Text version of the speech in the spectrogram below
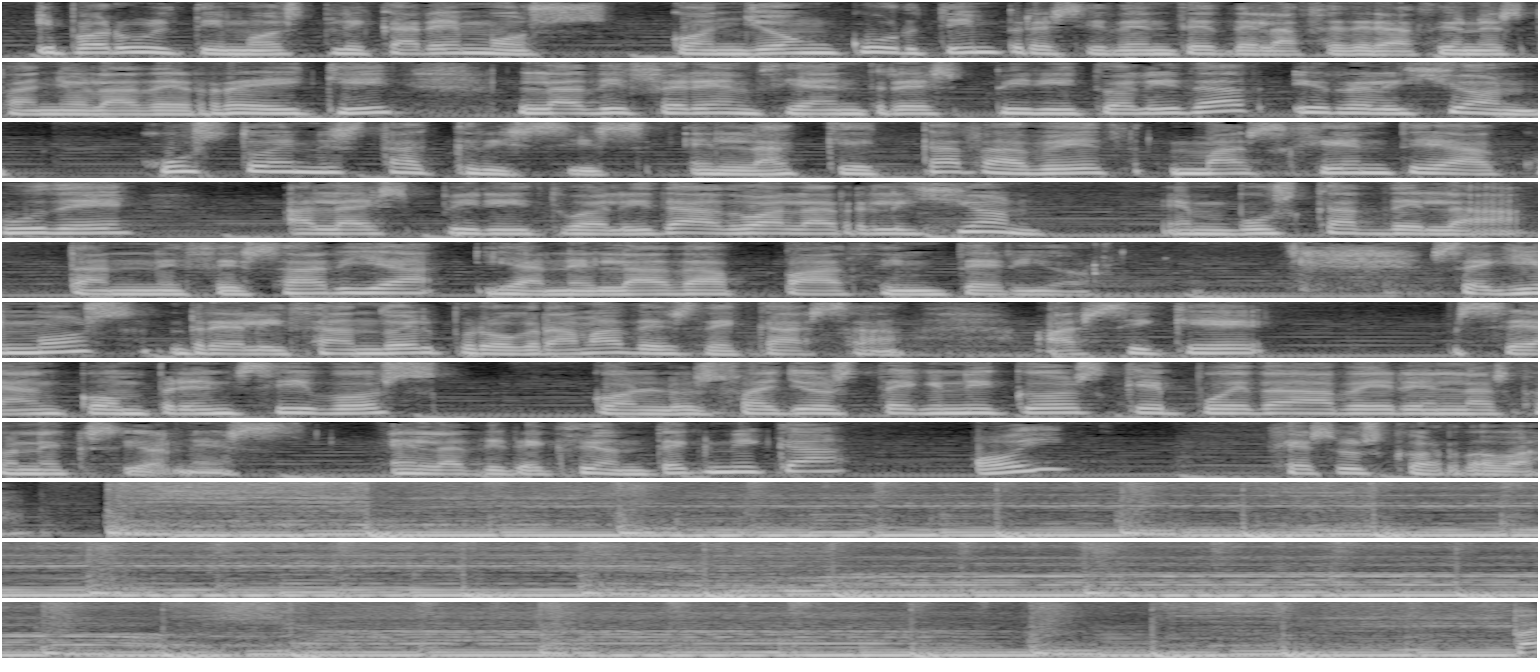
Y por último, explicaremos con John Curtin, presidente de la Federación Española de Reiki, la diferencia entre espiritualidad y religión, justo en esta crisis en la que cada vez más gente acude a la espiritualidad o a la religión en busca de la tan necesaria y anhelada paz interior. Seguimos realizando el programa desde casa, así que sean comprensivos con los fallos técnicos que pueda haber en las conexiones. En la dirección técnica, hoy, Jesús Córdoba.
